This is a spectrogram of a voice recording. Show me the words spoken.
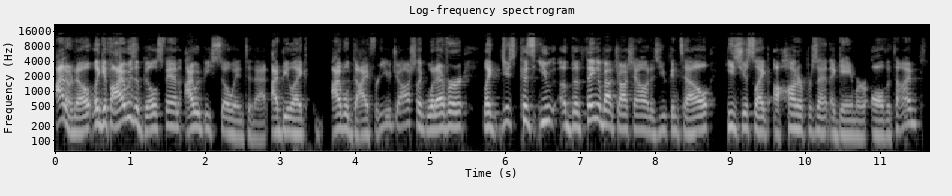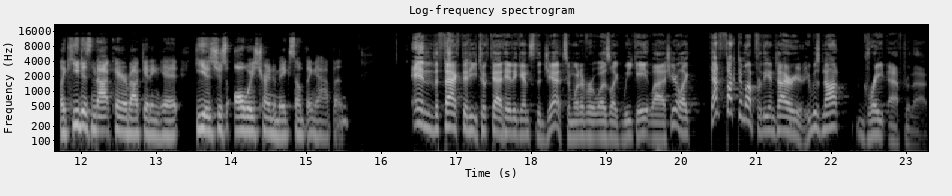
I don't know. Like if I was a Bills fan, I would be so into that. I'd be like, I will die for you, Josh. Like whatever. Like just because you uh, the thing about Josh Allen is you can tell he's just like a hundred percent a gamer all the time. Like he does not care about getting hit. He is just always trying to make something happen. and the fact that he took that hit against the Jets and whatever it was like week eight last year, like that fucked him up for the entire year. He was not great after that.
